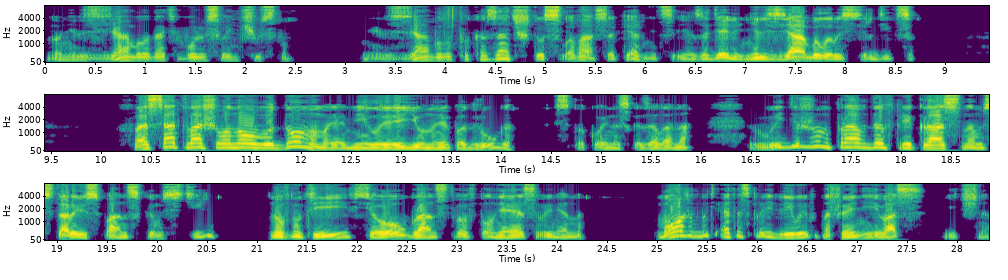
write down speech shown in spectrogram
но нельзя было дать волю своим чувствам. Нельзя было показать, что слова соперницы ее задели, нельзя было рассердиться. «Фасад вашего нового дома, моя милая юная подруга», — спокойно сказала она, — «выдержан, правда, в прекрасном староиспанском стиле, но внутри все убранство вполне современно. Может быть, это справедливо и в отношении вас лично».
